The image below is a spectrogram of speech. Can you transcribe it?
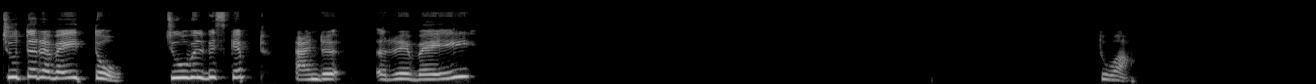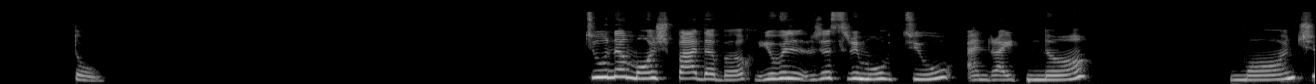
Te réveilles tôt. Tu will be skipped and réveille toi. To. Tu ne manges pas de beurre. You will just remove tu and write ne mange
